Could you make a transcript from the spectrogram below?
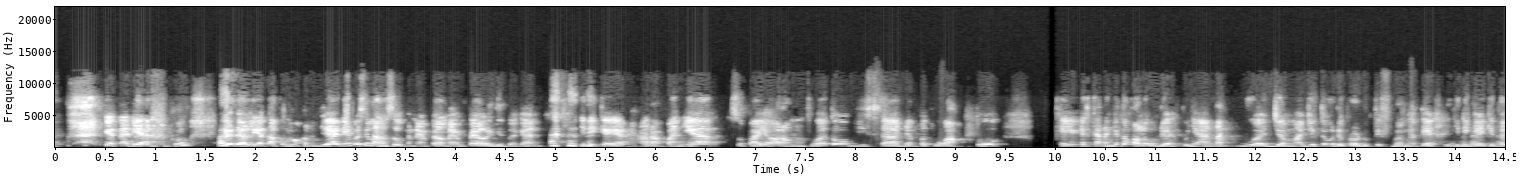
kayak tadi anakku, dia udah lihat aku mau kerja, dia pasti langsung menempel-nempel gitu kan. Jadi kayak harapannya supaya orang tua tuh bisa dapat waktu kayaknya sekarang kita kalau udah punya anak dua jam aja tuh udah produktif banget ya. ya Jadi kayak kita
